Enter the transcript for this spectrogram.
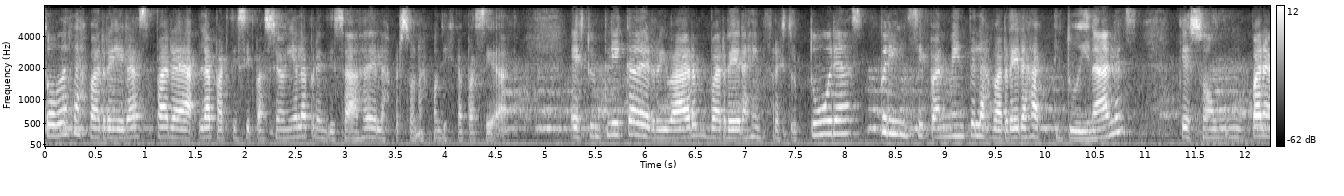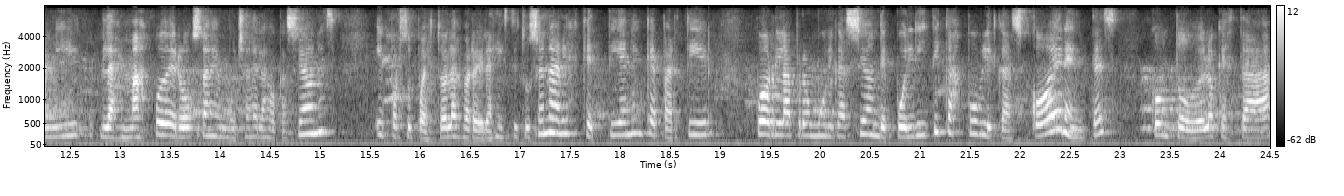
todas las barreras para la participación y el aprendizaje de las personas con discapacidad. Esto implica derribar barreras infraestructuras, principalmente las barreras actitudinales, que son para mí las más poderosas en muchas de las ocasiones, y por supuesto las barreras institucionales que tienen que partir por la promulgación de políticas públicas coherentes con todo lo que está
